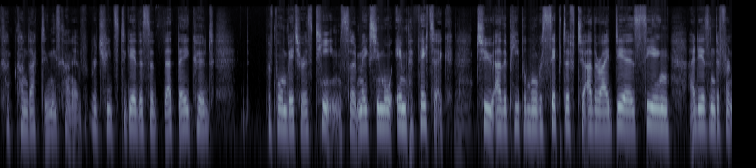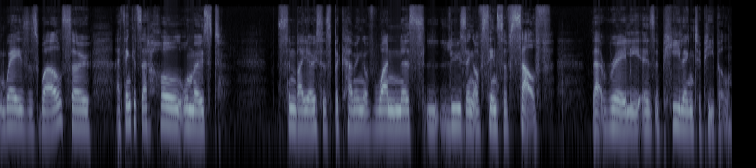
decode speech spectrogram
c- conducting these kind of retreats together so that they could perform better as teams. So it makes you more empathetic mm. to other people, more receptive to other ideas, seeing ideas in different ways as well. So I think it's that whole almost symbiosis becoming of oneness, losing of sense of self that really is appealing to people.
